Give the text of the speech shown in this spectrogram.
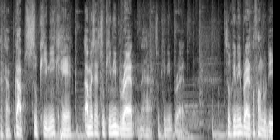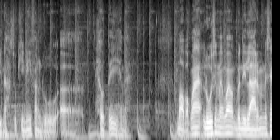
นะครับกับ zucchini cake อ่าไม่ใช่ zucchini bread นะฮะ zucchini bread zucchini bread ก็ฟังดูดีนะซูกินี่ฟังดูเอ่อhealthy ใช่ไหม หมอบอกว่ารู้ใช่ไหมว่าวานิลามันไม่ใช่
